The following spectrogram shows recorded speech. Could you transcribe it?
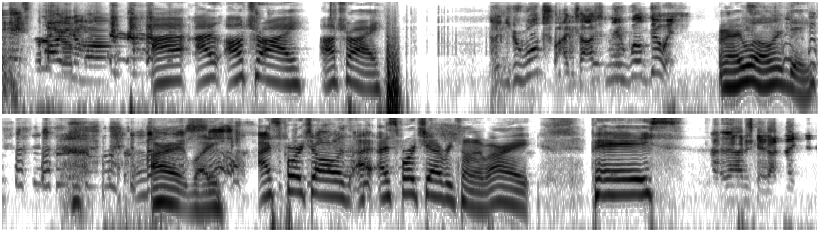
everybody's party tomorrow? I, I, I'll try. I'll try. You will try, Josh, and you will do it. I will indeed. All right, buddy. I support y'all. I, I support you every time. All right, peace. No, I'm just kidding. Thank you.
